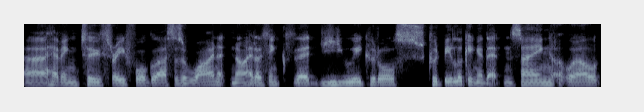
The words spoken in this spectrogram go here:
uh, having two, three, four glasses of wine at night, I think that you, we could all could be looking at that and saying, well,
